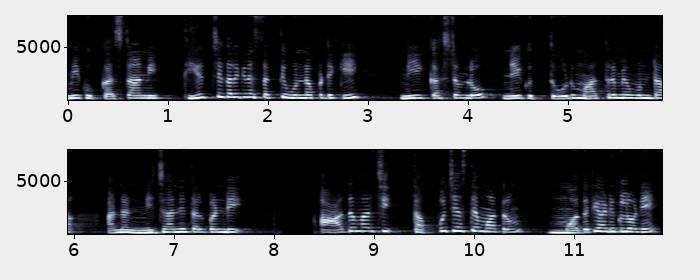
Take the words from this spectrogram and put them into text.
మీకు కష్టాన్ని తీర్చగలిగిన శక్తి ఉన్నప్పటికీ నీ కష్టంలో నీకు తోడు మాత్రమే ఉంటా అన్న నిజాన్ని తెలపండి. ఆదమర్చి తప్పు చేస్తే మాత్రం మొదటి అడుగులోనే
